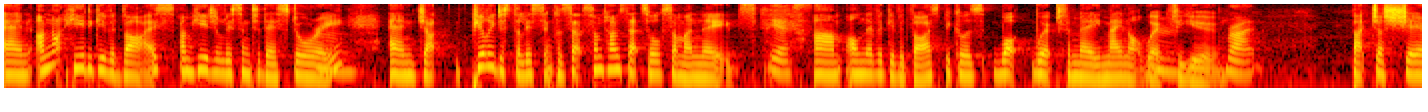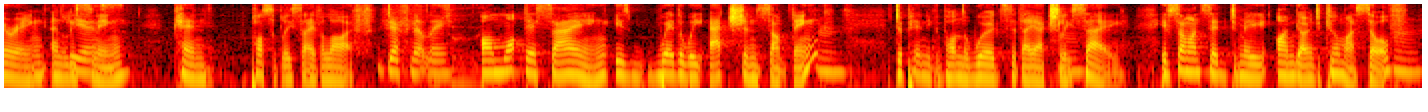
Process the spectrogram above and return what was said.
and I'm not here to give advice. I'm here to listen to their story, Mm. and ju- purely just to listen because that, sometimes that's all someone needs. Yes. Um, I'll never give advice because what worked for me may not work Mm. for you. Right. But just sharing and Yes. listening can possibly save a life. Definitely. On what they're saying is whether we action something, Mm. depending upon the words that they actually say. If someone said to me, I'm going to kill myself, Mm.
